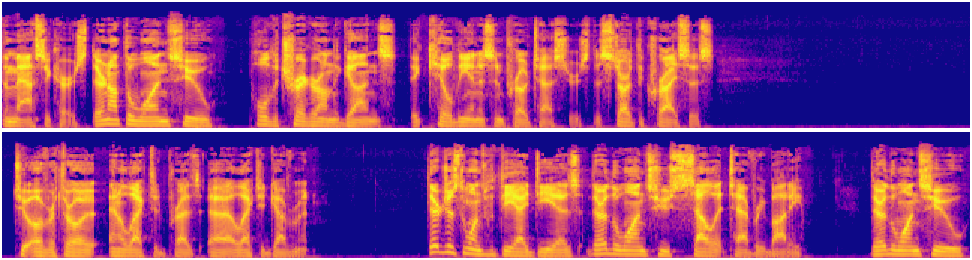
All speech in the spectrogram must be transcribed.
the massacres. They're not the ones who pull the trigger on the guns that kill the innocent protesters, that start the crisis to overthrow an elected pres- uh, elected government. They're just the ones with the ideas. They're the ones who sell it to everybody. They're the ones who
